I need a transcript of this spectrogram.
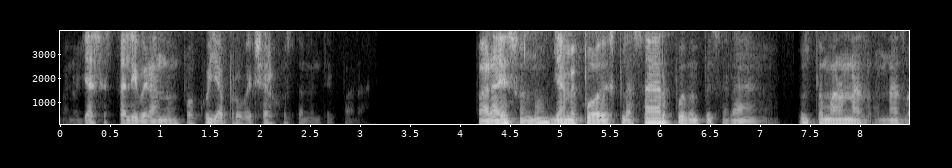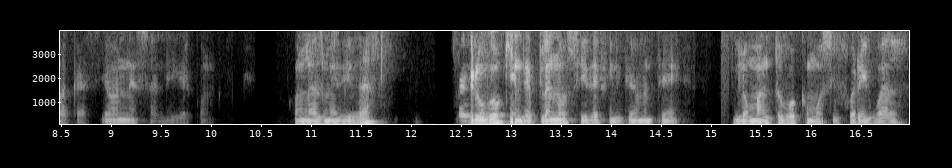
bueno, ya se está liberando un poco y aprovechar justamente para, para eso, ¿no? Ya me puedo desplazar, puedo empezar a pues, tomar unas, unas vacaciones, salir con, con las medidas. Pues Pero hubo quien de plano sí definitivamente lo mantuvo como si fuera igual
